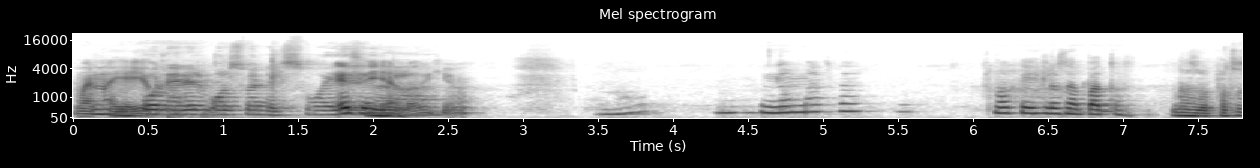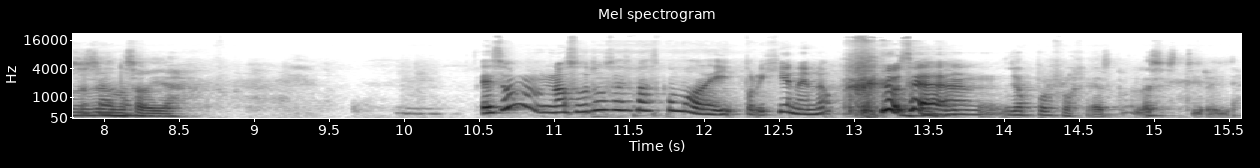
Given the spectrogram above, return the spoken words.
bueno, ahí hay otro. Poner el bolso en el suelo. Ese ya lo dijimos. ¿No? No más. Ok, los zapatos. Los zapatos ese no sabía. Eso nosotros es más como de por higiene, ¿no? o sea, Yo por flojera, las estiro ya.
